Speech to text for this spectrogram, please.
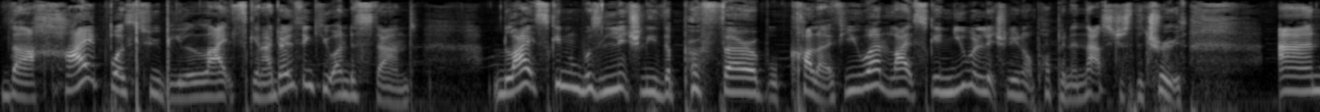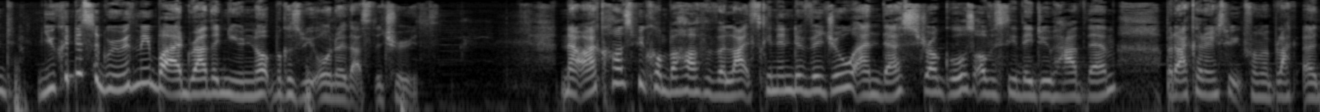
the hype was to be light skin. I don't think you understand. Light skin was literally the preferable color. If you weren't light skin, you were literally not popping, and that's just the truth. And you could disagree with me, but I'd rather you not because we all know that's the truth. Now, I can't speak on behalf of a light skinned individual and their struggles. Obviously, they do have them, but I can only speak from a black, a,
